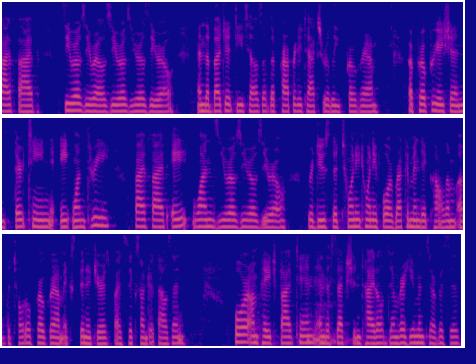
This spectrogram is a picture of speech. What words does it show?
5500000 and the budget details of the Property Tax Relief Program, appropriation 13813-558-1000, reduce the 2024 recommended column of the total program expenditures by 600,000. Four on page 510 in the section titled Denver Human Services,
